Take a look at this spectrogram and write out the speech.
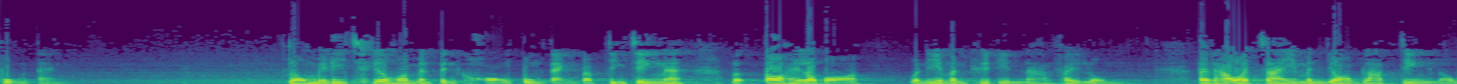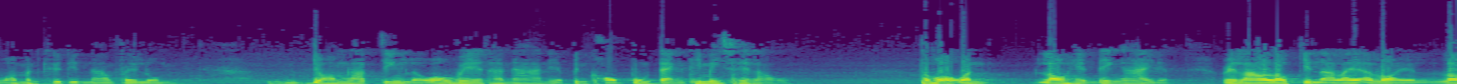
ปรุงแต่ง เราไม่ได้เชื่อว่ามันเป็นของปรุงแต่งแบบจริง ๆ นะต่อให้เราบอกวันนี้มันคือดินน้ำไฟลม แต่ถามว่าใจมันยอมรับจริงหรือว่ามันคือดินน้ำไฟลม ยอมรับจริงหรือว่าเวทนาเนี่ยเป็นของปรุงแต่งที่ไม่ใช่เรา ถ้าบอกว่าเราเห็นได้ง่ายเนี่ย เวลาเรากินอะไรอร่อย เรา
